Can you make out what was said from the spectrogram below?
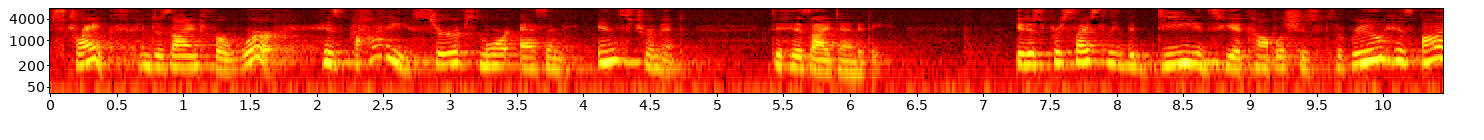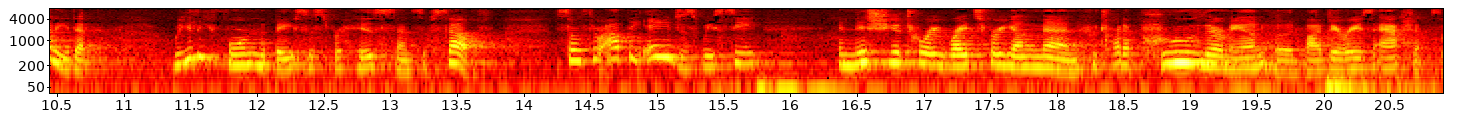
strength and designed for work, his body serves more as an instrument to his identity. It is precisely the deeds he accomplishes through his body that really form the basis for his sense of self. So, throughout the ages, we see initiatory rites for young men who try to prove their manhood by various actions.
